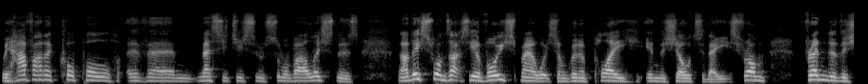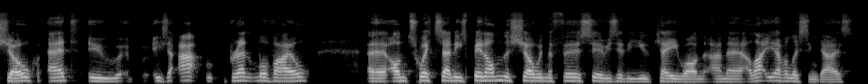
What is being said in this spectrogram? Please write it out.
we have had a couple of um, messages from some of our listeners. Now, this one's actually a voicemail which I'm going to play in the show today. It's from friend of the show, Ed, who is at Brent Loveisle uh, on Twitter, and he's been on the show in the first series of the UK one. And uh, I'll let you have a listen, guys.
